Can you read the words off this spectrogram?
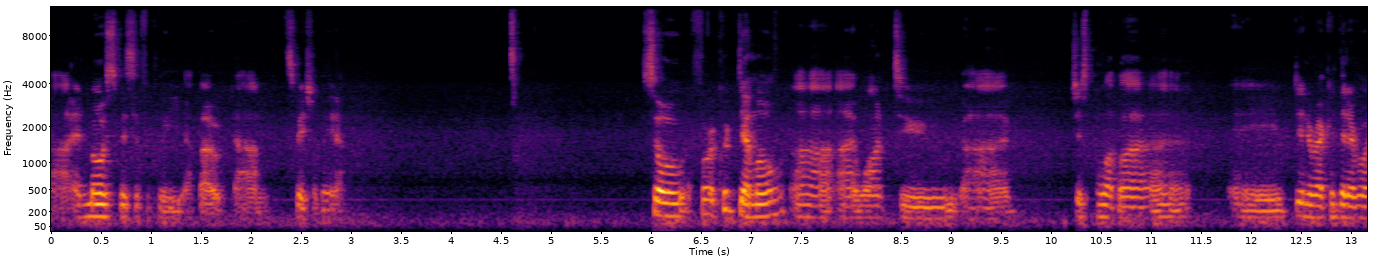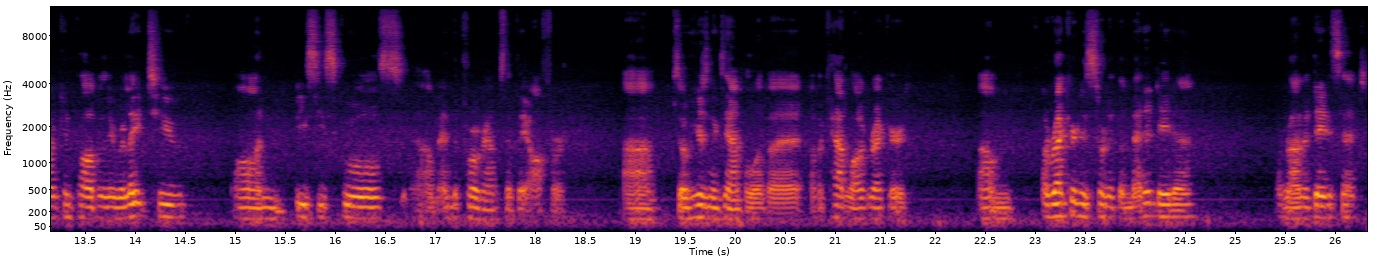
uh, and most specifically about um, spatial data. So for a quick demo, uh, I want to uh, just pull up a, a, data record that everyone can probably relate to on BC schools um, and the programs that they offer. Uh, so here's an example of a, of a catalog record. Um, a record is sort of the metadata around a data set,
